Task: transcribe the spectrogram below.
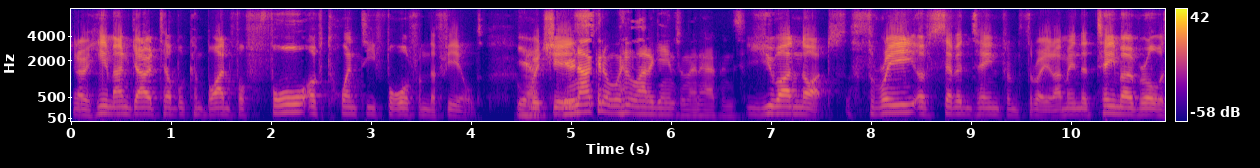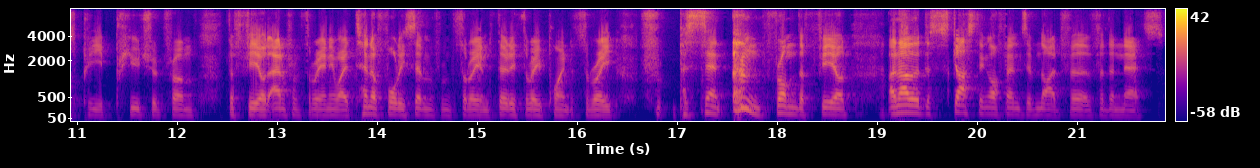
You know, him and Garrett Temple combined for four of 24 from the field. Yeah, which is you're not going to win a lot of games when that happens. You are not three of seventeen from three. I mean, the team overall was pretty putrid from the field and from three anyway. Ten of forty-seven from three and thirty-three point three percent from the field. Another disgusting offensive night for for the Nets.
